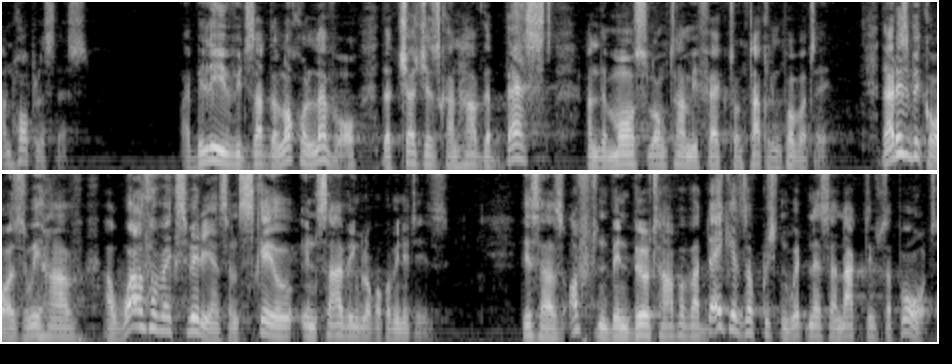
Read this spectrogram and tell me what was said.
and hopelessness. I believe it's at the local level that churches can have the best and the most long-term effect on tackling poverty. That is because we have a wealth of experience and skill in serving local communities. This has often been built up over decades of Christian witness and active support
